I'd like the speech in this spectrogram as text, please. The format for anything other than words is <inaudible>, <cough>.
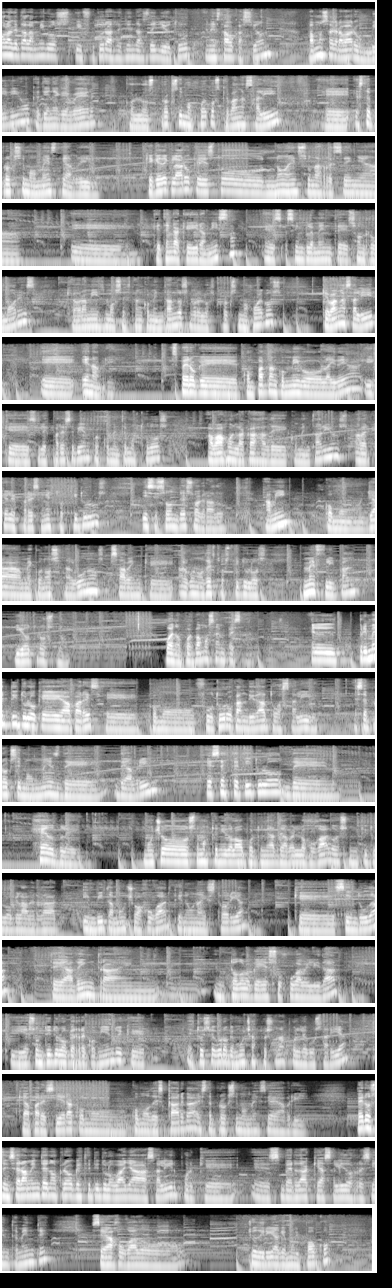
Hola qué tal amigos y futuras leyendas de YouTube, en esta ocasión vamos a grabar un vídeo que tiene que ver con los próximos juegos que van a salir eh, este próximo mes de abril. Que quede claro que esto no es una reseña eh, que tenga que ir a misa, es simplemente son rumores que ahora mismo se están comentando sobre los próximos juegos que van a salir eh, en abril. Espero que compartan conmigo la idea y que si les parece bien pues comentemos todos abajo en la caja de comentarios a ver qué les parecen estos títulos y si son de su agrado. A mí, como ya me conocen algunos, saben que algunos de estos títulos me flipan y otros no. Bueno, pues vamos a empezar. El primer título que aparece como futuro candidato a salir ese próximo mes de, de abril es este título de Hellblade. Muchos hemos tenido la oportunidad de haberlo jugado, es un título que la verdad invita mucho a jugar, tiene una historia que sin duda te adentra en, todo lo que es su jugabilidad y es un título que recomiendo y que estoy seguro que muchas personas pues les gustaría que apareciera como, como descarga este próximo mes de abril. Pero sinceramente no creo que este título vaya a salir porque es verdad que ha salido recientemente. Se ha jugado yo diría que muy poco.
